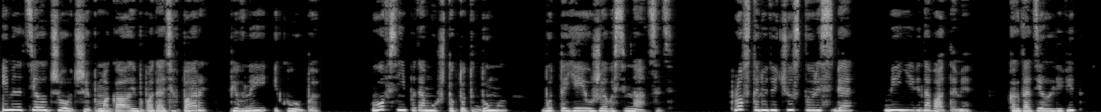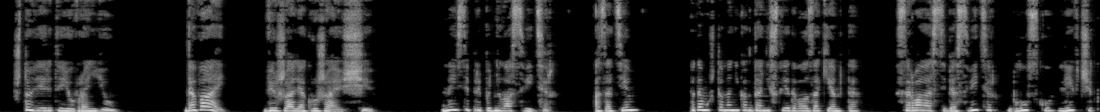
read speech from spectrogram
Именно тело Джорджии помогало им попадать в бары, пивные и клубы. Вовсе не потому, что кто-то думал, будто ей уже восемнадцать. Просто люди чувствовали себя менее виноватыми, когда делали вид, что верят ее вранью. «Давай!» — визжали окружающие. Нэнси приподняла свитер, а затем, потому что она никогда не следовала за кем-то, сорвала с себя свитер, блузку, лифчик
